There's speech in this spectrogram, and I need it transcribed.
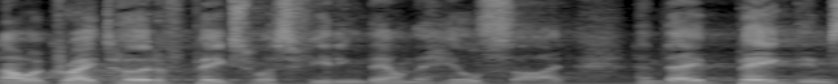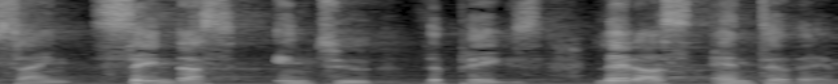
Now a great herd of pigs was feeding there on the hillside, and they begged him, saying, Send us into the pigs. Let us enter them.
